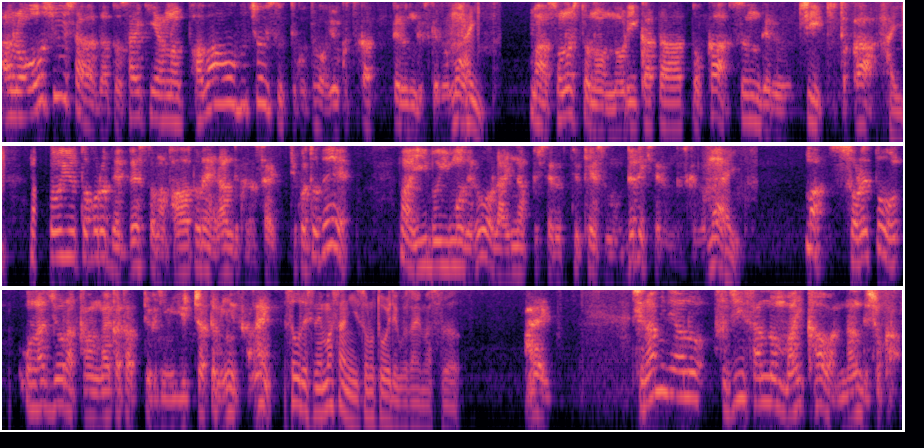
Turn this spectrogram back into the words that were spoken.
あの欧州車だと最近あの Power of Choice って言葉をよく使ってるんですけども、はい、まあその人の乗り方とか住んでる地域とか、はい、まあ、そういうところでベストなパワートレイン選んでくださいっていうことで、まあ、EV モデルをラインナップしてるっていうケースも出てきてるんですけども、はい、まあそれと同じような考え方っていうふうに言っちゃってもいいんですかね？そうですね。まさにその通りでございます。はいちなみにあの藤井さんのマイカーは何でしょうか？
